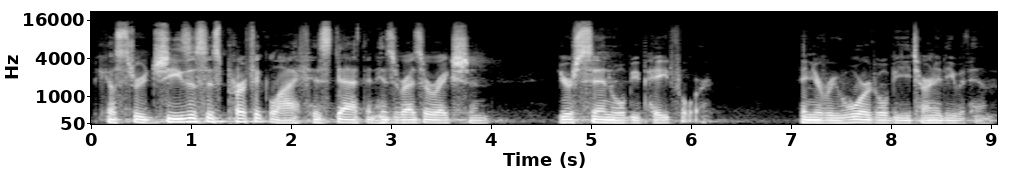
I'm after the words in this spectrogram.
Because through Jesus' perfect life, his death, and his resurrection, your sin will be paid for, and your reward will be eternity with him.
